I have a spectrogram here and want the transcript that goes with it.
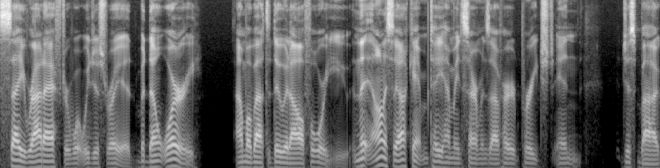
say right after what we just read, but don't worry, I'm about to do it all for you. And honestly, I can't tell you how many sermons I've heard preached in just by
